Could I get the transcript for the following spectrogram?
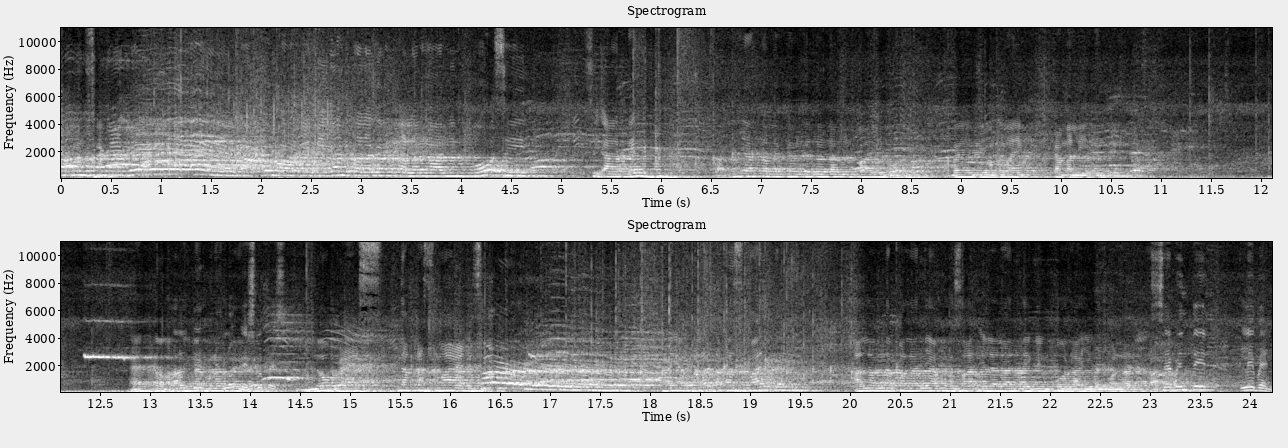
Kaunsan again! Ako mga kaibigan, talagang alanganin po si, ate. Sabi niya talagang gano'n ang volleyball. Medyo may kamalian din. Eto, tingnan mo natin. Lopez, Lopez. Lopez, nakasmile. Sir! Kaya pala nakasmile alam na pala niya kung saan ilalanding yung bola yung balanta. 17-11.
